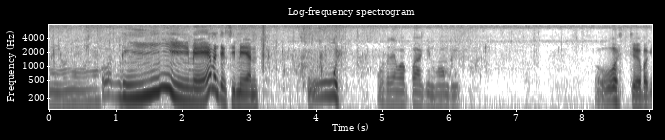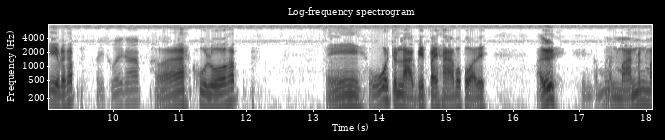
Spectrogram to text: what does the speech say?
ไงของไงของไงโอ้นี่แหมมันจังสีแมน อุ้ยโอ้แสดงว่าปลากินหอมพี่โอ้ยเจอบักเอฟแล้วครับใส่สวยครับอ่าคู่โลครับ นี่โอ้ยจนหลากเบ็ดไปหาบ่พอเลยเออเต็มกำมือมันหมานมันหม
